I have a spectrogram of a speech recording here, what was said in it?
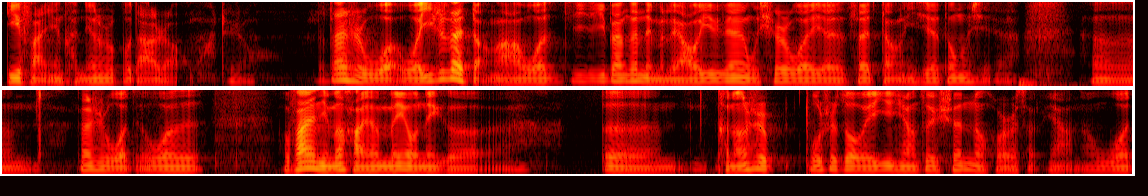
第一反应肯定是不打扰嘛，这种。但是我我一直在等啊，我一一般跟你们聊，一边我其实我也在等一些东西，嗯、但是我我我发现你们好像没有那个，呃，可能是不是作为印象最深的或者怎么样的，我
